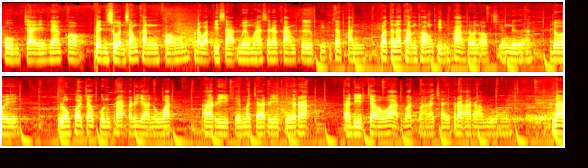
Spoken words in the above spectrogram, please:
ภูมิใจแล้วก็เป็นส่วนสำคัญของประวัติศาสตร์เมืองมหาสารคาม คือพิพิธภัณฑ์ วัฒนธรรมท้องถิ่นภาคตะวันออกเฉียงเหนือ โดยหลวงพ่อเจ้าคุณพระอริยานุวัตรอารีเขมจารีเถระ อดีตเจ้าวาสวัดมหาชัยพระอารามหลวง ได้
